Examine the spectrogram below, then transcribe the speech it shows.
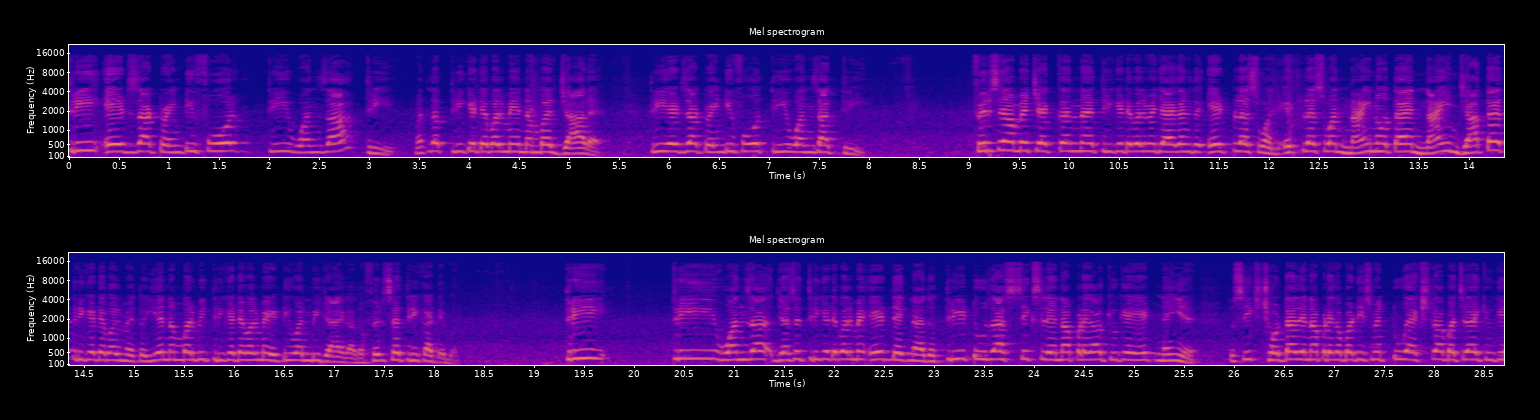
थ्री एट जा ट्वेंटी फोर थ्री वन जा थ्री मतलब थ्री के टेबल में नंबर जा रहा है। थ्री एट जा ट्वेंटी फोर थ्री वन जा थ्री फिर से हमें चेक करना है थ्री के टेबल में जाएगा नहीं तो eight plus one eight plus one nine होता है नाइन जाता है थ्री के टेबल में तो ये नंबर भी थ्री के टेबल में एटी वन भी जाएगा। तो फिर से थ्री का टेबल थ्री थ्री वन जा जैसे थ्री के टेबल में एट देखना है तो थ्री टू जा सिक्स लेना पड़ेगा क्योंकि एट नहीं है। तो सिक्स छोटा लेना पड़ेगा बट इसमें टू एक्स्ट्रा बच रहा है क्योंकि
